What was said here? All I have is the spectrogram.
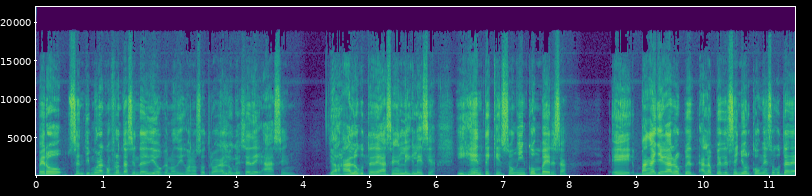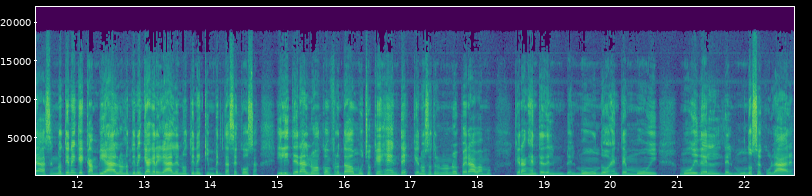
pero sentimos una confrontación de Dios que nos dijo a nosotros, hagan lo que ustedes hacen, Ya. hagan lo que ustedes hacen en la iglesia. Y gente que son inconversas eh, van a llegar a los, pies, a los pies del Señor con eso que ustedes hacen. No tienen que cambiarlo, no tienen que agregarle, no tienen que inventarse cosas. Y literal, nos han confrontado mucho que gente que nosotros no nos esperábamos, que eran gente del, del mundo, gente muy, muy del, del mundo secular,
